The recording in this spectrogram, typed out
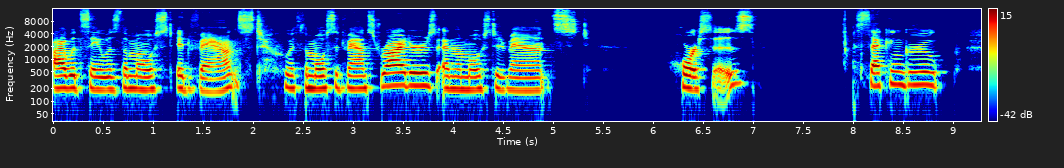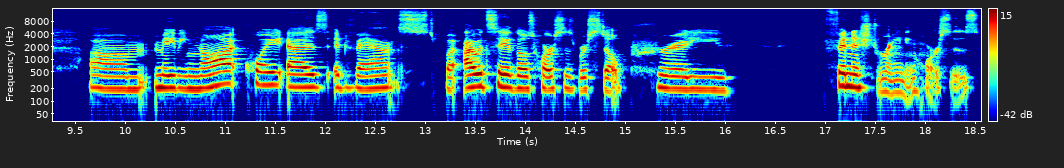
i would say was the most advanced with the most advanced riders and the most advanced horses second group um maybe not quite as advanced but i would say those horses were still pretty finished reining horses.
